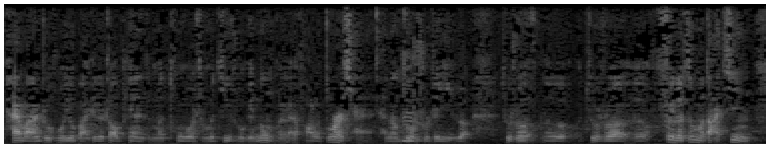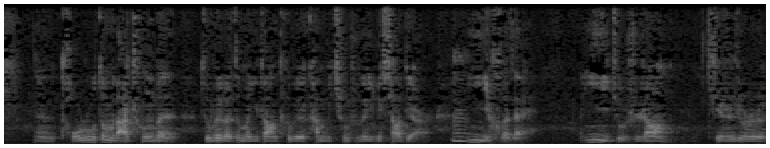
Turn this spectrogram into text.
拍完之后又把这个照片怎么通过什么技术给弄回来，花了多少钱才能做出这一个？就说呃就是说呃费了这么大劲，嗯投入这么大成本，就为了这么一张特别看不清楚的一个小点儿，意义何在？意义就是让其实就是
